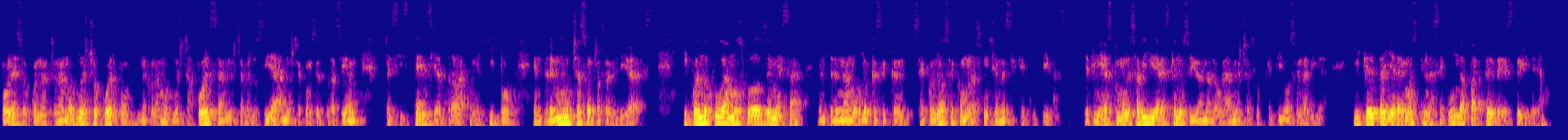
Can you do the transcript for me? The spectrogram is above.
Por eso, cuando entrenamos nuestro cuerpo, mejoramos nuestra fuerza, nuestra velocidad, nuestra concentración, resistencia, trabajo en equipo, entre muchas otras habilidades. Y cuando jugamos juegos de mesa, entrenamos lo que se, se, conoce como las funciones ejecutivas, definidas como las habilidades que nos ayudan a lograr nuestros objetivos en la vida, y que detallaremos en la segunda parte de este video.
